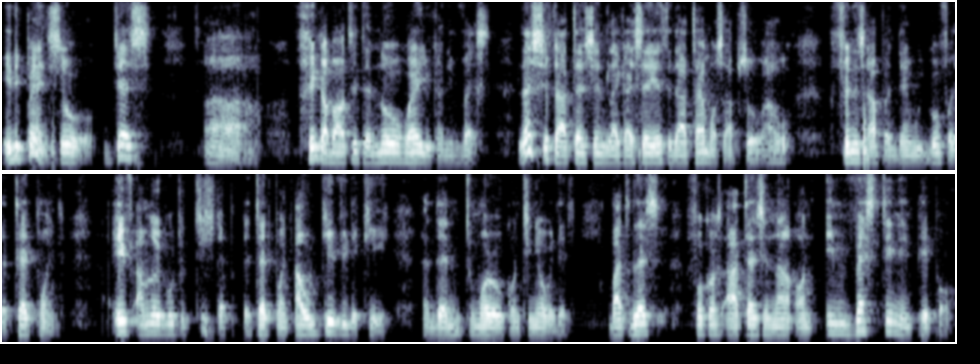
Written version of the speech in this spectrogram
It depends. So just uh, think about it and know where you can invest. Let's shift our attention. Like I said yesterday, our time was up, so I'll finish up and then we go for the third point. If I'm not able to teach the, the third point, I will give you the key and then tomorrow we'll continue with it. But let's focus our attention now on investing in people.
